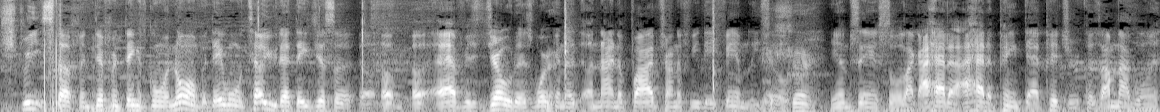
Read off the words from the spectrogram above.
street stuff and different things going on, but they won't tell you that they just a, a, a, a average Joe that's working a, nine to five trying to feed their family. Yes, so sir. you know what I'm saying. So like I had to I had to paint that picture because I'm not going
